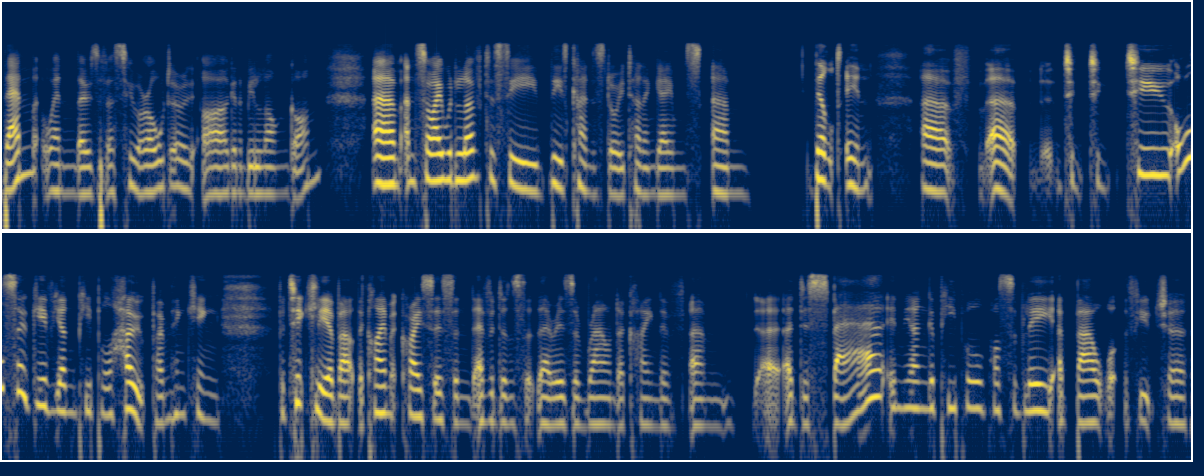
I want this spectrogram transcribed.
them when those of us who are older are going to be long gone. Um, and so I would love to see these kind of storytelling games um, built in uh, uh, to to to also give young people hope. I'm thinking particularly about the climate crisis and evidence that there is around a kind of um, a, despair in younger people, possibly about what the future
